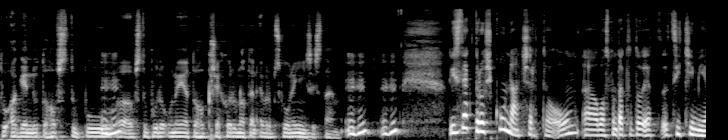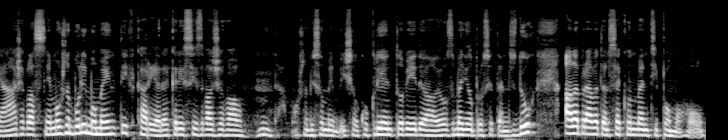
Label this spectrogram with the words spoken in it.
tu agendu toho vstupu, mm-hmm. vstupu do Unie, toho přechodu na ten evropskou unijní systém. Mm-hmm. Když jsi tak trošku načrtol, alebo aspoň takto to cítím já, že vlastně možno byly momenty v kariére, kdy si zvažoval, hm, možno by som išiel ku klientovi, jo, zmenil prostě ten vzduch, ale právě ten secondment ti pomohol.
